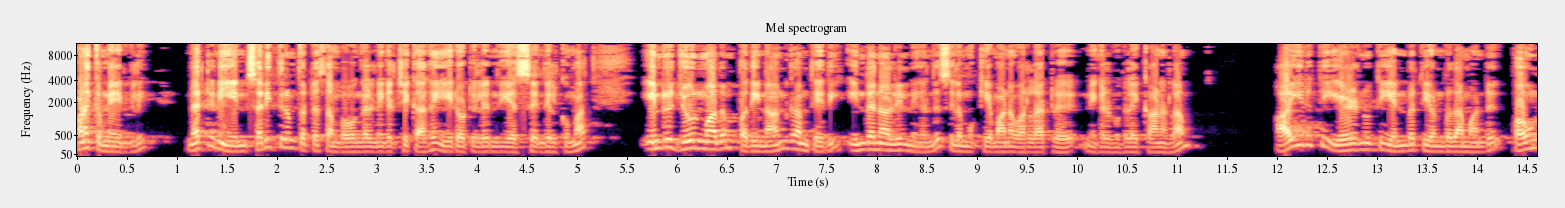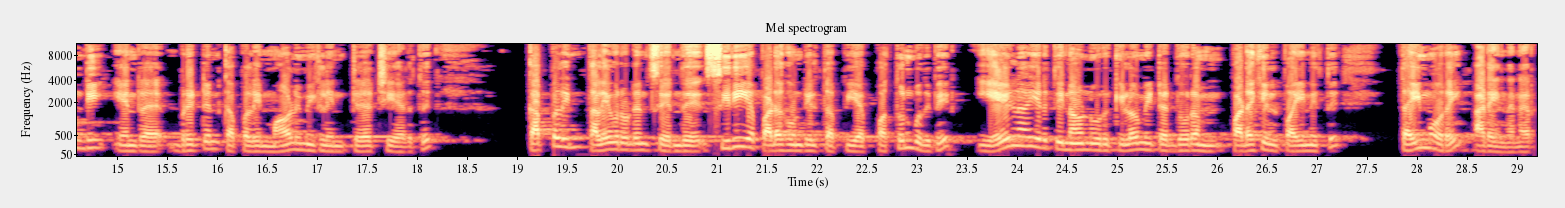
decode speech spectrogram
வணக்கம் நேயர்களே. நட்டினியின் சரித்திரம் தொட்ட சம்பவங்கள் நிகழ்ச்சிக்காக ஈரோட்டிலிருந்து எஸ். செந்தில்குமார். இன்று ஜூன் மாதம் பதினான்காம் தேதி இந்த நாளில் நிகழ்ந்து சில முக்கியமான வரலாற்று நிகழ்வுகளை காணலாம். ஆயிரத்தி எழுநூத்தி எண்பத்தி ஒன்பதாம் ஆண்டு பவுண்டி என்ற பிரிட்டன் கப்பலின் மாலுமிகளின் கிளர்ச்சியை அடுத்து கப்பலின் தலைவருடன் சேர்ந்து சிறிய படகொன்றில் தப்பிய பத்தொன்பது பேர் ஏழாயிரத்தி நானூறு கிலோமீட்டர் தூரம் படகில் பயணித்து தைமோரை அடைந்தனர்.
